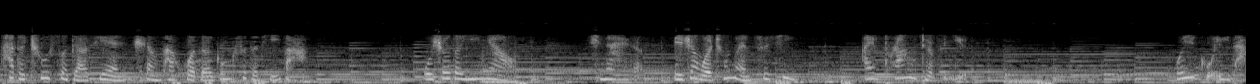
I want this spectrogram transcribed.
他的出色表现让他获得公司的提拔。我收到 email，亲爱的，你让我充满自信，I'm proud of you。我也鼓励他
